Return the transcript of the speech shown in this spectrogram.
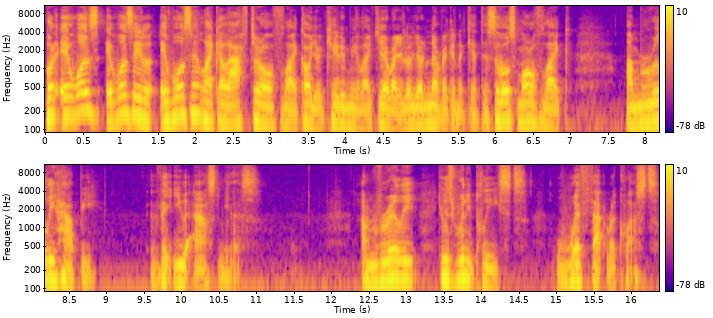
But it was it was a it wasn't like a laughter of like oh you're kidding me. Like yeah right you're never gonna get this. It was more of like i'm really happy that you asked me this. I'm really he was really pleased with that request.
